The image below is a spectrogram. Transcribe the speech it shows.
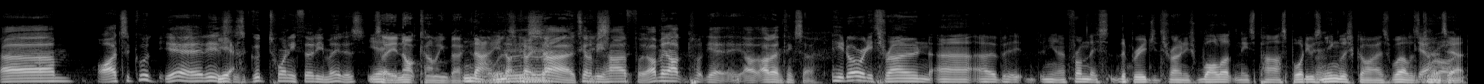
Um, oh, it's a good. Yeah, it is. Yeah. It's a good 20, 30 metres. Yeah. So you're not coming back? No, you're not words? coming no, it's going to be hard for you. I mean, I, yeah, I, I don't think so. he'd already thrown uh, over, you know, from this, the bridge. He'd thrown his wallet and his passport. He was an English guy as well, as it Yeah. turns Right. out.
